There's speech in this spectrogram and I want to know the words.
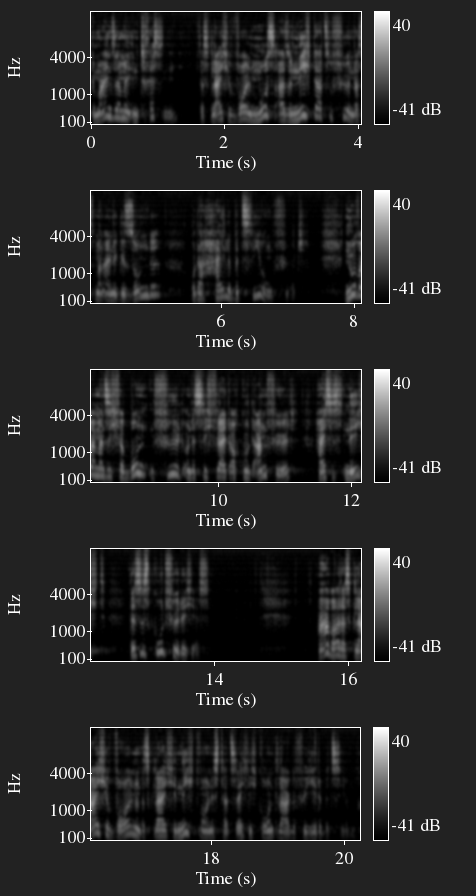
Gemeinsame Interessen, das gleiche Wollen muss also nicht dazu führen, dass man eine gesunde oder heile Beziehung führt. Nur weil man sich verbunden fühlt und es sich vielleicht auch gut anfühlt, heißt es nicht, dass es gut für dich ist. Aber das gleiche Wollen und das gleiche Nichtwollen ist tatsächlich Grundlage für jede Beziehung.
